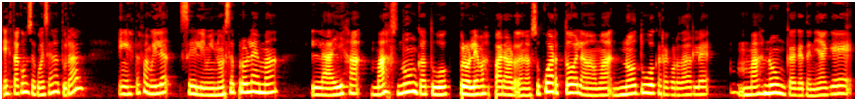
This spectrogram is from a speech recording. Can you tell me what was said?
esta consecuencia natural, en esta familia se eliminó ese problema la hija más nunca tuvo problemas para ordenar su cuarto, la mamá no tuvo que recordarle más nunca que tenía que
